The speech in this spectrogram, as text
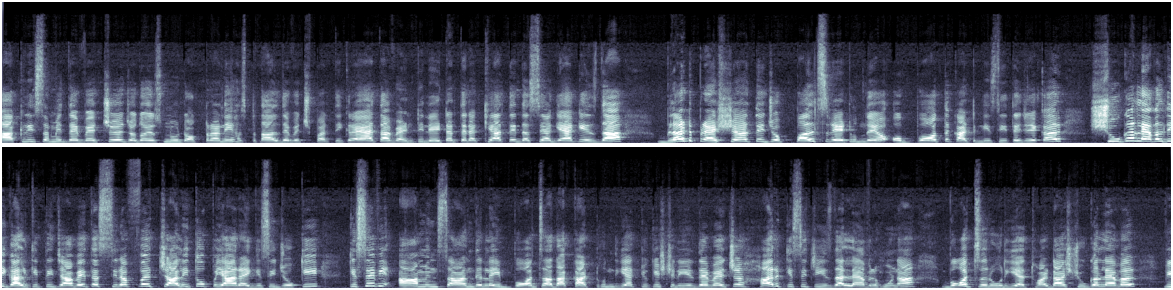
ਆਖਰੀ ਸਮੇਂ ਦੇ ਵਿੱਚ ਜਦੋਂ ਇਸ ਨੂੰ ਡਾਕਟਰਾਂ ਨੇ ਹਸਪਤਾਲ ਦੇ ਵਿੱਚ ਭਰਤੀ ਕਰਾਇਆ ਤਾਂ ਵੈਂਟੀਲੇਟਰ ਤੇ ਰੱਖਿਆ ਤੇ ਦੱਸਿਆ ਗਿਆ ਕਿ ਇਸ ਦਾ ਬਲੱਡ ਪ੍ਰੈਸ਼ਰ ਤੇ ਜੋ ਪਲਸ ਰੇਟ ਹੁੰਦੇ ਆ, ਉਹ ਬਹੁਤ ਘਟ ਗਈ ਸੀ ਤੇ ਜੇਕਰ ਸ਼ੂਗਰ ਲੈਵਲ ਦੀ ਗੱਲ ਕੀਤੀ ਜਾਵੇ ਤਾਂ ਸਿਰਫ 40 ਤੋਂ 50 ਰਹਿ ਗਈ ਸੀ, ਜੋ ਕਿ ਕਿਸੇ ਵੀ ਆਮ ਇਨਸਾਨ ਦੇ ਲਈ ਬਹੁਤ ਜ਼ਿਆਦਾ ਘੱਟ ਹੁੰਦੀ ਹੈ, ਕਿਉਂਕਿ ਸਰੀਰ ਦੇ ਵਿੱਚ ਹਰ ਕਿਸੇ ਚੀਜ਼ ਦਾ ਲੈਵਲ ਹੋਣਾ ਬਹੁਤ ਜ਼ਰੂਰੀ ਹੈ। ਤੁਹਾਡਾ ਸ਼ੂਗਰ ਲੈਵਲ ਵੀ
